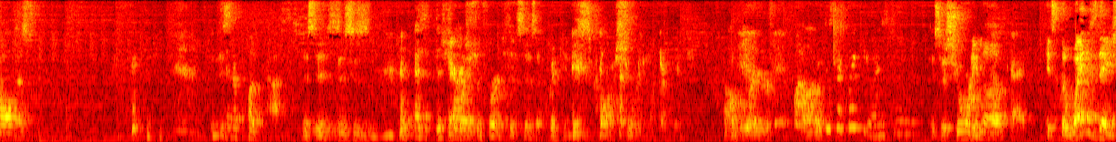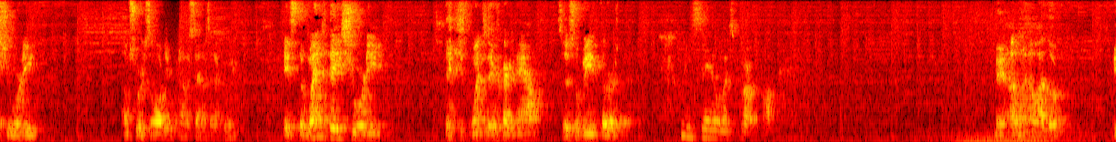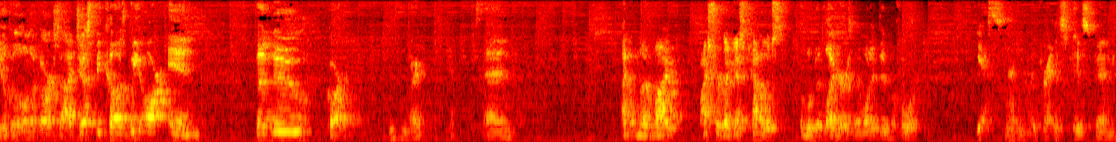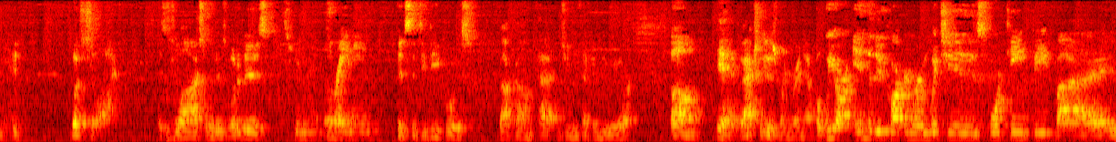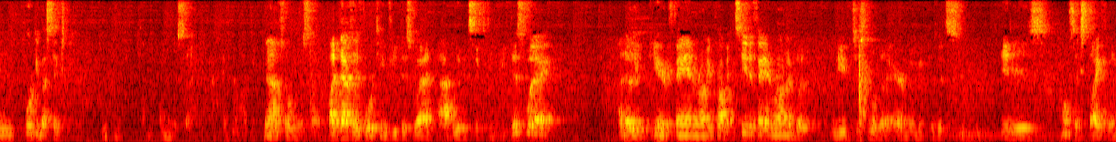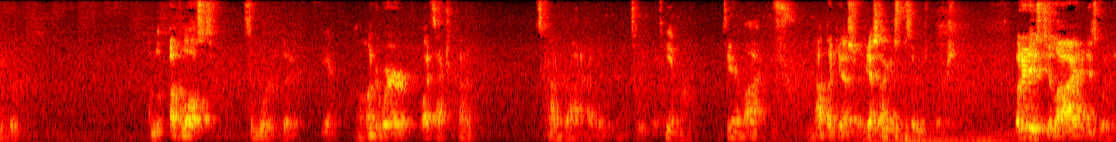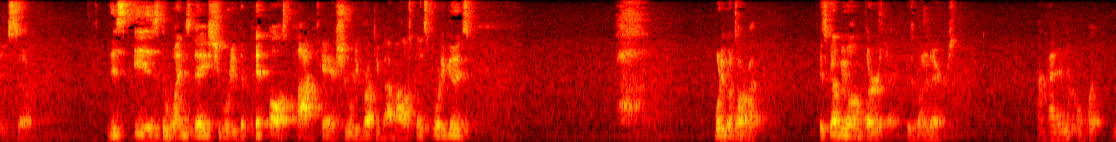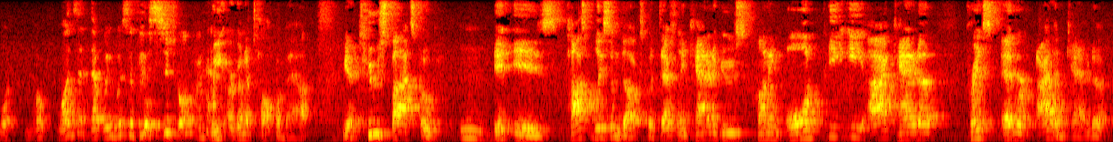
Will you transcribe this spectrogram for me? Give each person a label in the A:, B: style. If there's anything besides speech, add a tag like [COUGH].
A: call this? [LAUGHS]
B: Instead of podcast.
A: This is this is
B: That's the
A: Karen just
B: short.
A: referred to this as a quickie. This is called a shorty. Oh, word.
B: Well, just a quickie was too.
A: It's a shorty love.
B: Okay.
A: It's the Wednesday shorty. I'm sure his audio kind of sounds echoey. It's the Wednesday shorty. [LAUGHS] It's Wednesday right now, so this will be Thursday.
B: Wednesday, almost four o'clock.
A: Man, I don't know how I look. Look a little on the dark side, just because we are in the new Carbon, right? Yep. And I don't know. My my shirt, I guess, kind of looks a little bit lighter than what it did before.
B: Yes, now you would drink.
A: It's it's been it, what's July? It's July, so it is what it is.
B: It's humid, it's
A: Uh,
B: raining.
A: VincentDecoys.com. Pat and Jimmy thinking who we are. Um, yeah, well, actually, it is raining right now. But we are in the new carpet room, which is 14 feet by 14 by 16. I'm, I'm going to say.
B: No idea.
A: No, that's what I'm going to say. But definitely 14 feet this way. I, I believe it's 16 feet this way. I know you can hear the fan running. You probably can see the fan running, but we need just a little bit of air movement because it's it is I won't say stifling, but I'm, I've lost some water today.
B: Yeah,
A: Uh, underwear, well, it's actually kind of it's kind of dry. I have a little bit
B: TMI.
A: TMI, not like yesterday. Yes, I guess we say it was worse. But it is July, and it is what it is. So this is the Wednesday Shorty, the Pit Boss podcast. Shorty brought to you by Molly's Place Sporty Goods. [SIGHS] What are you going to talk about? It's going to be on Thursday. Is when it airs.
B: I don't know what what what was it that we were supposed to talk about.
A: We are going to talk about. We have two spots open.
B: Mm,
A: It is possibly some ducks, but definitely Canada goose hunting on PEI Canada, Prince Edward Island, Canada.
